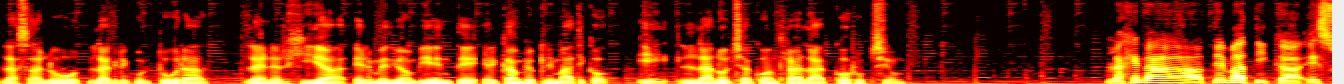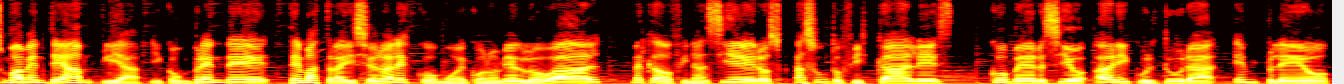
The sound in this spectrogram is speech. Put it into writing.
la salud, la agricultura, la energía, el medio ambiente, el cambio climático y la lucha contra la corrupción. La agenda temática es sumamente amplia y comprende temas tradicionales como economía global, mercados financieros, asuntos fiscales, comercio, agricultura, empleo,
